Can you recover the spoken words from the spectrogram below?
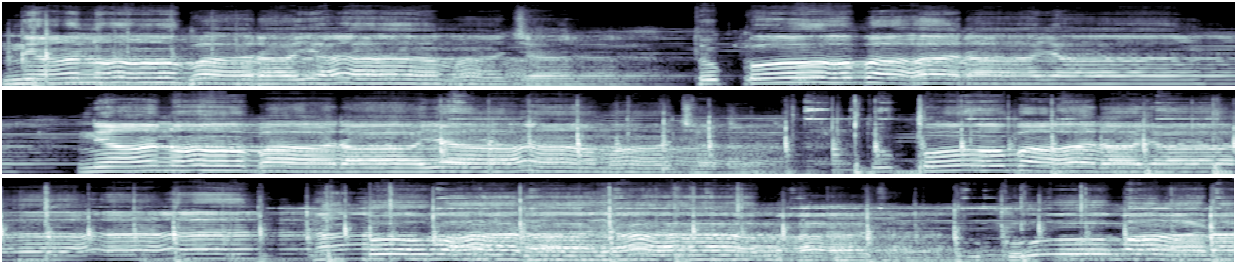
ज्ञानोबाराया माझ्या तुकोबाराया ज्ञानोबाराया माझ्या तुकोबाराया नारोबाराया माझा तुकोबारा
